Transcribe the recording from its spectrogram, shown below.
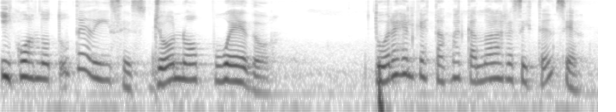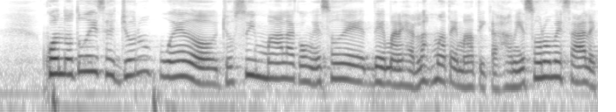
Y cuando tú te dices, yo no puedo, tú eres el que estás marcando la resistencia. Cuando tú dices, yo no puedo, yo soy mala con eso de, manejar las matemáticas, a mí eso no me sale,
